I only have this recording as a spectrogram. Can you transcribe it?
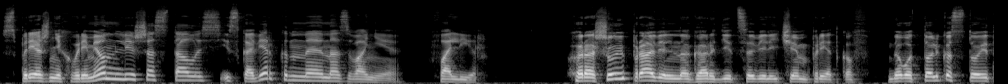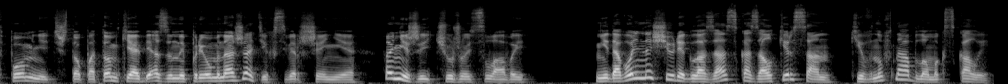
С прежних времен лишь осталось исковерканное название – Фалир. Хорошо и правильно гордиться величием предков, да вот только стоит помнить, что потомки обязаны приумножать их свершения, а не жить чужой славой. Недовольно щуря глаза, сказал Кирсан, кивнув на обломок скалы.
